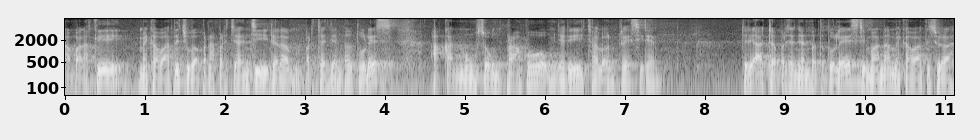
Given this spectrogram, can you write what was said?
Apalagi Megawati juga pernah berjanji dalam perjanjian batu tulis akan mengusung Prabowo menjadi calon presiden. Jadi ada perjanjian batu tulis di mana Megawati sudah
